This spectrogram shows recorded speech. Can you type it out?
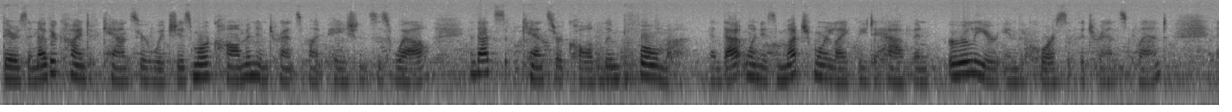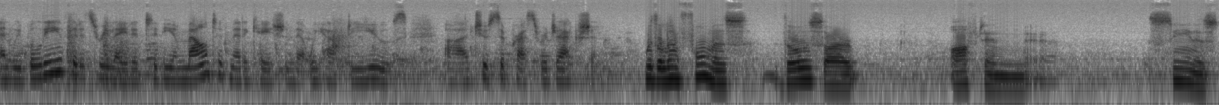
There's another kind of cancer which is more common in transplant patients as well, and that's cancer called lymphoma. And that one is much more likely to happen earlier in the course of the transplant. And we believe that it's related to the amount of medication that we have to use uh, to suppress rejection. With the lymphomas, those are often uh, seen as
